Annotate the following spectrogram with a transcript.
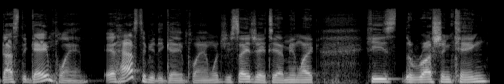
that's the game plan. It has to be the game plan. What'd you say, JT? I mean, like, he's the Russian king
